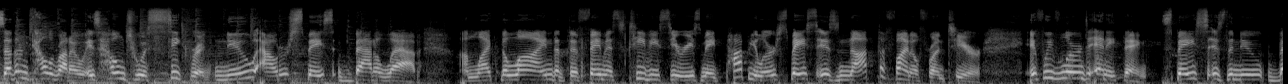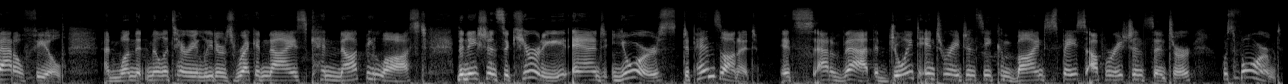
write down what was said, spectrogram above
Southern Colorado is home to a secret new outer space battle lab. Unlike the line that the famous TV series made popular, space is not the final frontier. If we've learned anything, space is the new battlefield and one that military leaders recognize cannot be lost. The nation's security and yours depends on it. It's out of that the Joint Interagency Combined Space Operations Center was formed.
